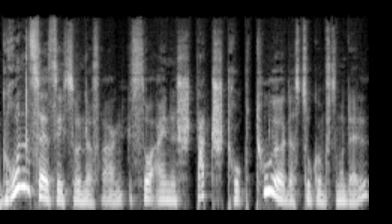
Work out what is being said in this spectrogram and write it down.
grundsätzlich zu hinterfragen, ist so eine Stadtstruktur das Zukunftsmodell.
